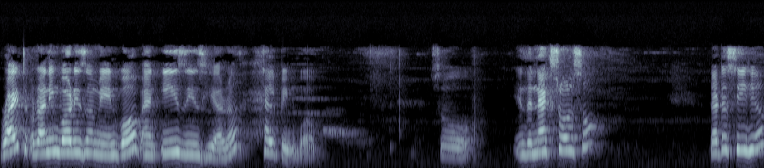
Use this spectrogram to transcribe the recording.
right running word is a main verb and is is here a helping verb so in the next also, let us see here.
